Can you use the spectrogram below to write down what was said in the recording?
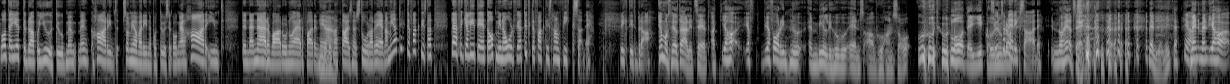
låter jättebra på Youtube, men, men har inte, som vi har varit inne på tusen gånger, har inte den där närvaron och erfarenheten Nej. att ta en sån stor arena. Men jag tyckte faktiskt att där fick jag lite äta upp mina ord, för jag tyckte faktiskt han fixade riktigt bra. Jag måste helt ärligt säga att, att jag, har, jag, jag får inte nu en bild i huvudet ens av hur han såg ut, hur låten gick och hur Ser ut som numret- Erik sa det. Nå, helt säkert. Vem gör inte? Ja. Men, men jag har,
